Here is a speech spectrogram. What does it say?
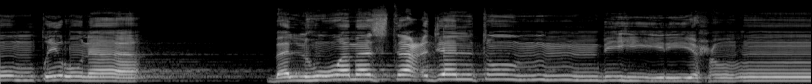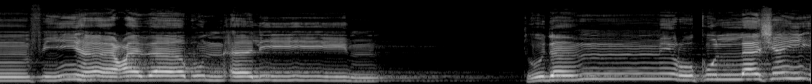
ممطرنا بل هو ما استعجلتم به ريح فيها عذاب أليم. تدمر كل شيء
